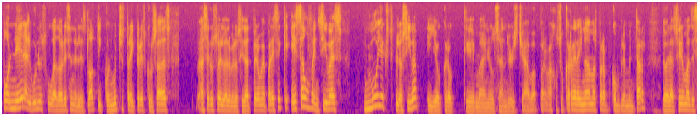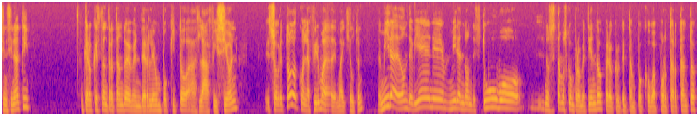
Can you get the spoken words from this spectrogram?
poner algunos jugadores en el slot y con muchas trayectorias cruzadas hacer uso de la velocidad. Pero me parece que esa ofensiva es muy explosiva y yo creo que Manuel Sanders ya va para abajo su carrera y nada más para complementar lo de las firmas de Cincinnati creo que están tratando de venderle un poquito a la afición, sobre todo con la firma de Mike Hilton. Mira de dónde viene, mira en dónde estuvo, nos estamos comprometiendo, pero creo que tampoco va a aportar tanto.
